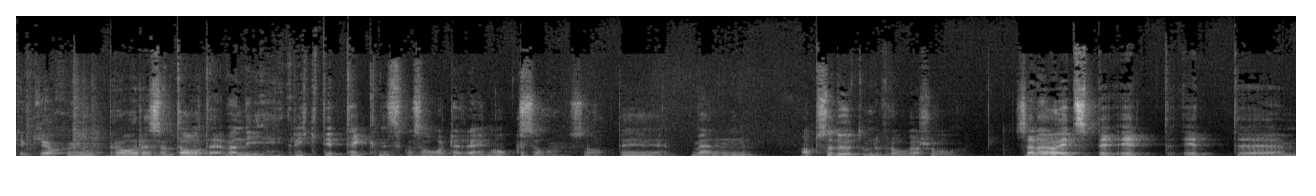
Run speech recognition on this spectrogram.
tycker jag har gjort Bra resultat även i riktigt teknisk och svår terräng också. Så att det, men absolut om du frågar så. Sen har jag ett, ett, ett, eh,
